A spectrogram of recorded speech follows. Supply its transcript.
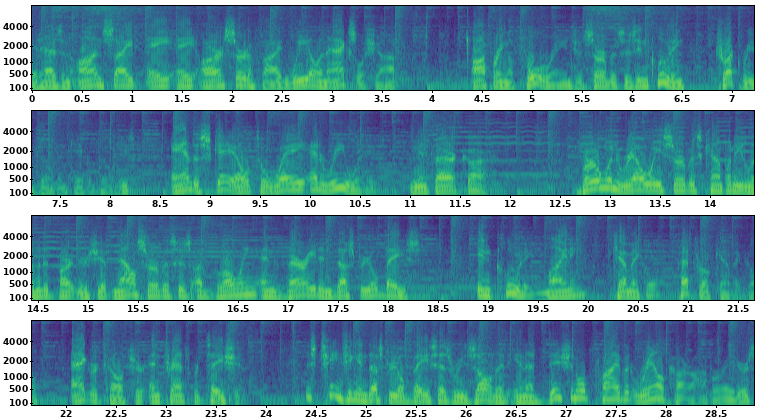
It has an on-site AAR certified wheel and axle shop offering a full range of services including truck rebuilding capabilities and a scale to weigh and reweigh the entire car. Berwind Railway Service Company Limited Partnership now services a growing and varied industrial base, including mining, chemical, petrochemical, agriculture, and transportation. This changing industrial base has resulted in additional private railcar operators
